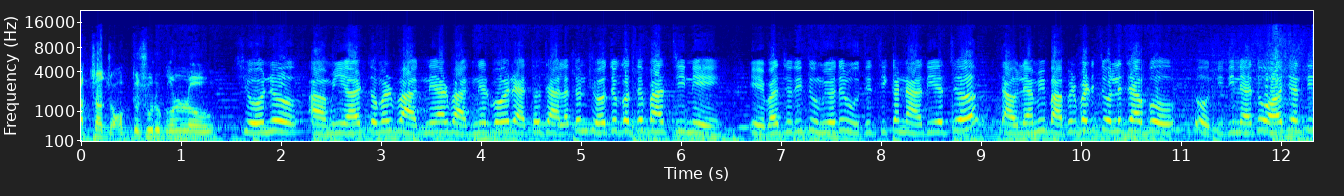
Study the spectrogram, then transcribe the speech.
আচ্ছা জব্দ শুরু করল। শোনো আমি আর তোমার ভাগ্নে আর ভাগ্নের বউয়ের এত জ্বালাতন সহ্য করতে পারছি নে। এবার যদি তুমি ওদের উচিত শিক্ষা না দিয়েছ তাহলে আমি বাপের বাড়ি চলে যাব। প্রতিদিন এত অশান্তি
